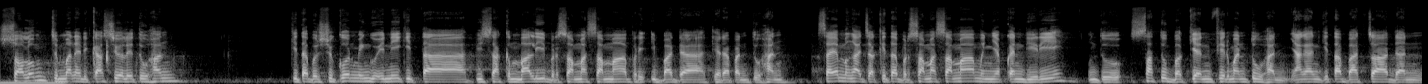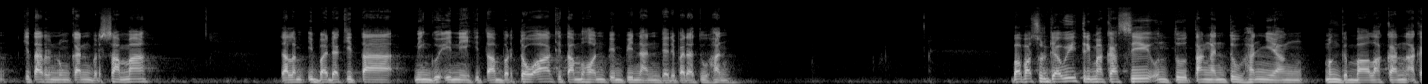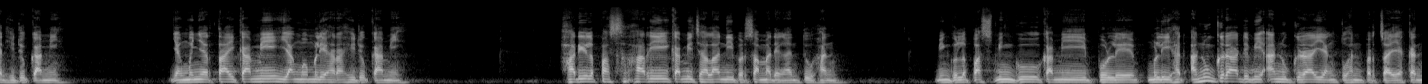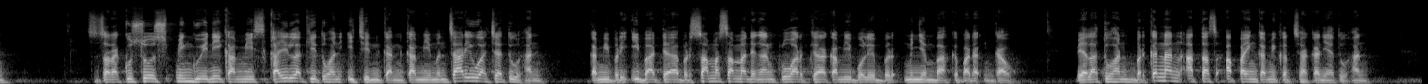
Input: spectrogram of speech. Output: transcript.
Shalom jemaat yang dikasih oleh Tuhan. Kita bersyukur minggu ini kita bisa kembali bersama-sama beribadah di hadapan Tuhan. Saya mengajak kita bersama-sama menyiapkan diri untuk satu bagian firman Tuhan yang akan kita baca dan kita renungkan bersama dalam ibadah kita minggu ini. Kita berdoa, kita mohon pimpinan daripada Tuhan. Bapak Surgawi, terima kasih untuk tangan Tuhan yang menggembalakan akan hidup kami. Yang menyertai kami, yang memelihara hidup kami. Hari lepas hari kami jalani bersama dengan Tuhan. Minggu lepas minggu kami boleh melihat anugerah demi anugerah yang Tuhan percayakan. Secara khusus minggu ini kami sekali lagi Tuhan izinkan kami mencari wajah Tuhan. Kami beribadah bersama-sama dengan keluarga kami boleh menyembah kepada Engkau. Biarlah Tuhan berkenan atas apa yang kami kerjakan ya Tuhan.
